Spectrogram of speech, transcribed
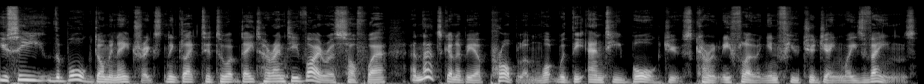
You see, the Borg dominatrix neglected to update her antivirus software, and that's going to be a problem, what with the anti-Borg juice currently flowing in future Janeway's veins,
